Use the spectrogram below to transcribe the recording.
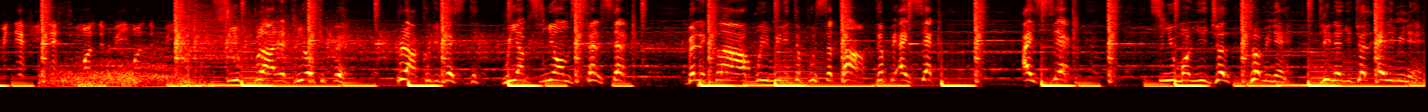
mbindeef yi des si monde bi monde bi. Suñu plan les plus occupé plan du muy am si ñoom seen cercle benn clan buy milité pour ce temps depuis ay siècle ay siècle suñu mën ñu jël dominé. Diine ñu éliminé.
